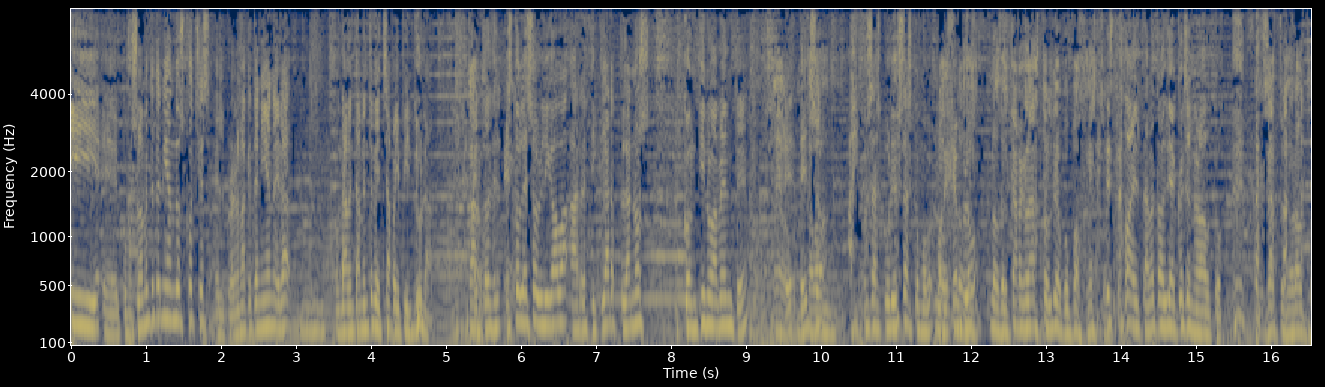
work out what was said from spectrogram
Y eh, como solamente tenían dos coches, el problema que tenían era mm, fundamentalmente de chapa y pintura. Claro. Entonces, esto les obligaba a reciclar planos continuamente. Claro, Eh, de hecho, hay cosas curiosas como, por Los- ejemplo, Los, del- los del Carglass todo el día ocupados con esto. estaba, estaba todo el día en coche en el auto. Exacto, no era auto.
